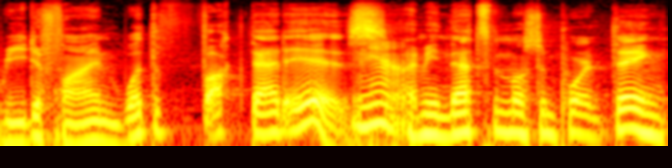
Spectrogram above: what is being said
redefine what the fuck that is Yeah. i mean that's the most important thing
